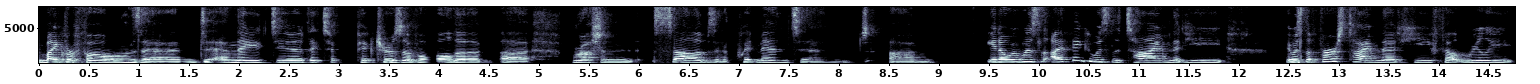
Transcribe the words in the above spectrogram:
microphones, and and they did. They took pictures of all the uh, Russian subs and equipment, and um, you know, it was. I think it was the time that he. It was the first time that he felt really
